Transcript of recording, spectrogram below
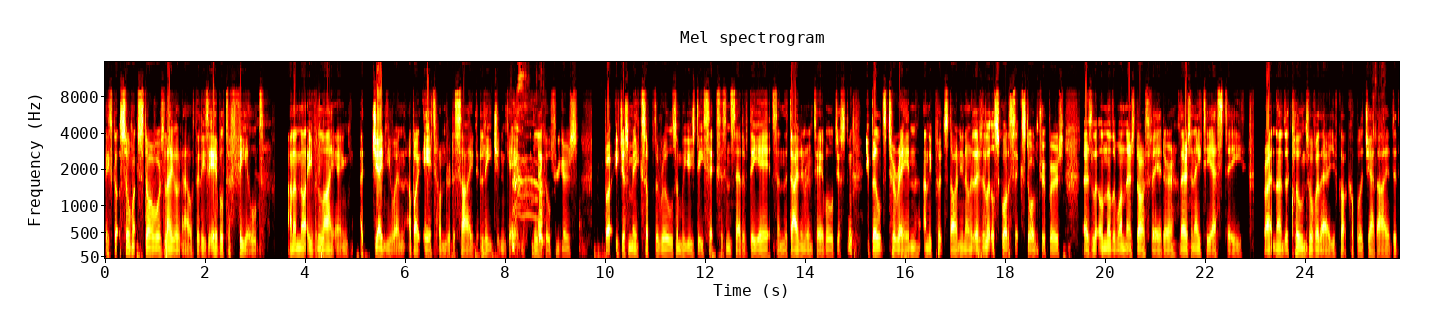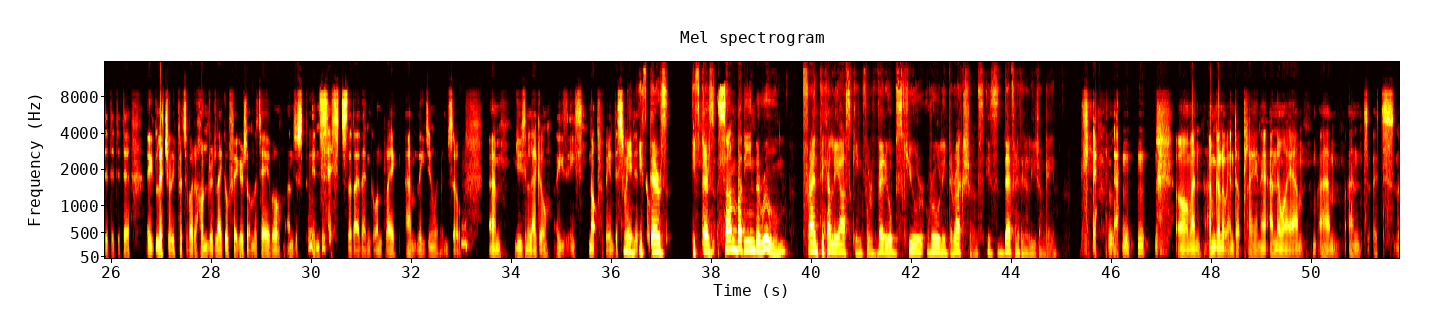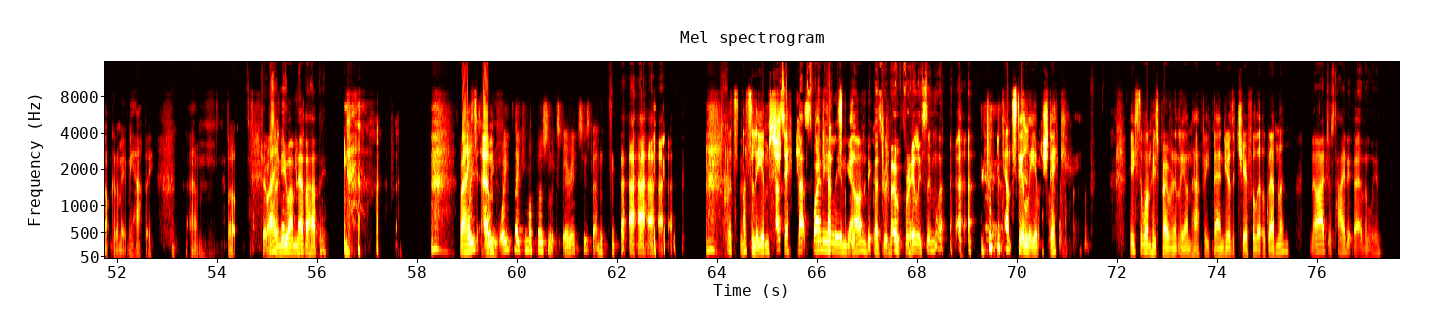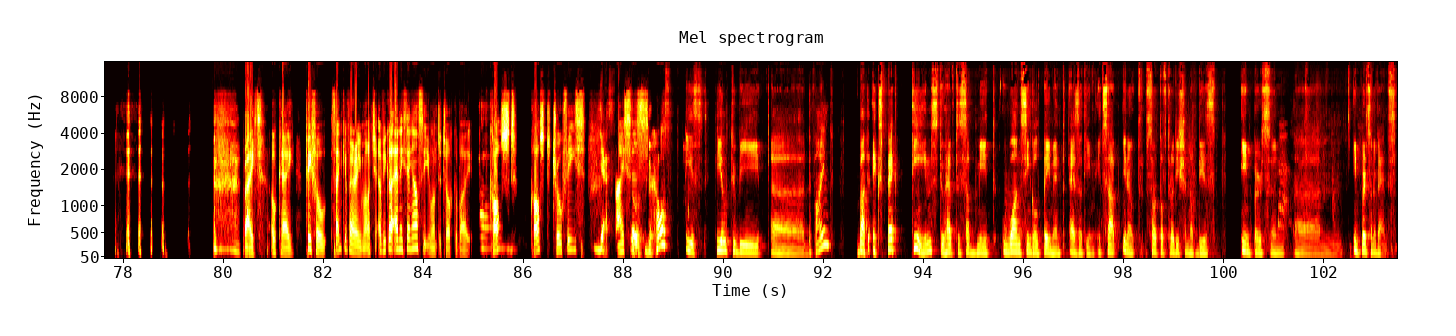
he's got so much Star Wars Lego now that he's able to field, and I'm not even lying, a genuine about 800 aside Legion game Lego figures. But he just makes up the rules, and we use D6s instead of D8s. And the dining room table just hmm. he builds terrain, and he puts down. You know, there's a little squad of six stormtroopers. There's a little another one. There's Darth Vader. There's an ATST. Right now, the clones over there. You've got a couple of Jedi. Da, da, da, da, da. He literally puts about a hundred Lego figures on the table and just insists that I then go and play um, Legion with him. So, um, using Lego, he's, he's not for being I mean, dissuaded. if so- there's if there's somebody in the room frantically asking for very obscure rule interactions, it's definitely a Legion game. oh man, I'm going to end up playing it. I know I am, um, and it's not going to make me happy. Um, but Jokes Right. on you. I'm never happy. Why, are right, you, why, um, why are you taking my personal experiences, Ben? that's that's Liam's That's, shtick. that's why You me and Liam get steal- on because we're both really similar. You can't steal Liam's shtick. He's the one who's permanently unhappy. Ben, you're the cheerful little gremlin. no, I just hide it better than Liam. right. Okay. People, thank you very much. Have you got anything else that you want to talk about? Cost, cost, trophies, Yes. So the cost is still to be uh, defined, but expect teams to have to submit one single payment as a team. It's a you know sort of tradition of these in-person um, in-person events.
